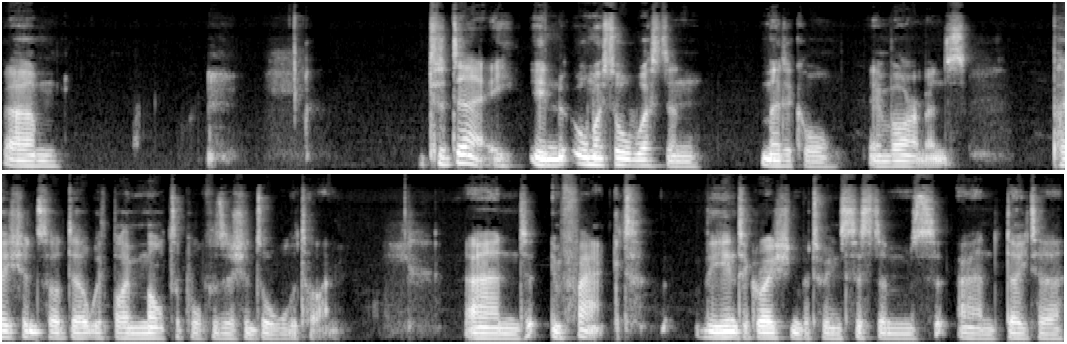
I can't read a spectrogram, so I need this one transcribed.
Um, today, in almost all Western medical environments, patients are dealt with by multiple physicians all the time. And in fact, the integration between systems and data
